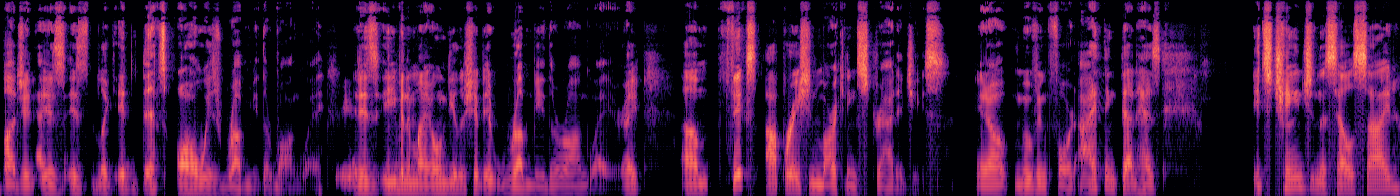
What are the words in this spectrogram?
budget is is like it that's always rubbed me the wrong way. It is even in my own dealership it rubbed me the wrong way right? Um, fixed operation marketing strategies you know moving forward. I think that has it's changed in the sales side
